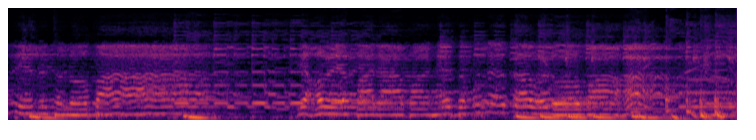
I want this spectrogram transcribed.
તેલ થલો બા એ હવે મારા મને તાવડો બા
